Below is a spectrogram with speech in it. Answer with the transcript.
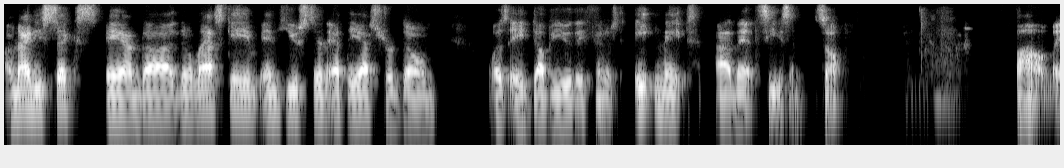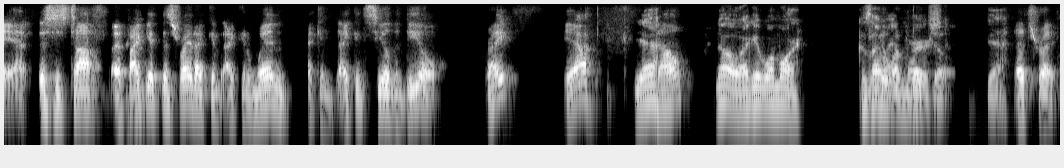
of '96, and uh, their last game in Houston at the Astrodome was a W. They finished eight and eight on that season. So, oh man, this is tough. If I get this right, I can I can win. I can I can seal the deal. Right? Yeah. Yeah. No. No, I get one more because I get went one more, first. Yeah. That's right.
